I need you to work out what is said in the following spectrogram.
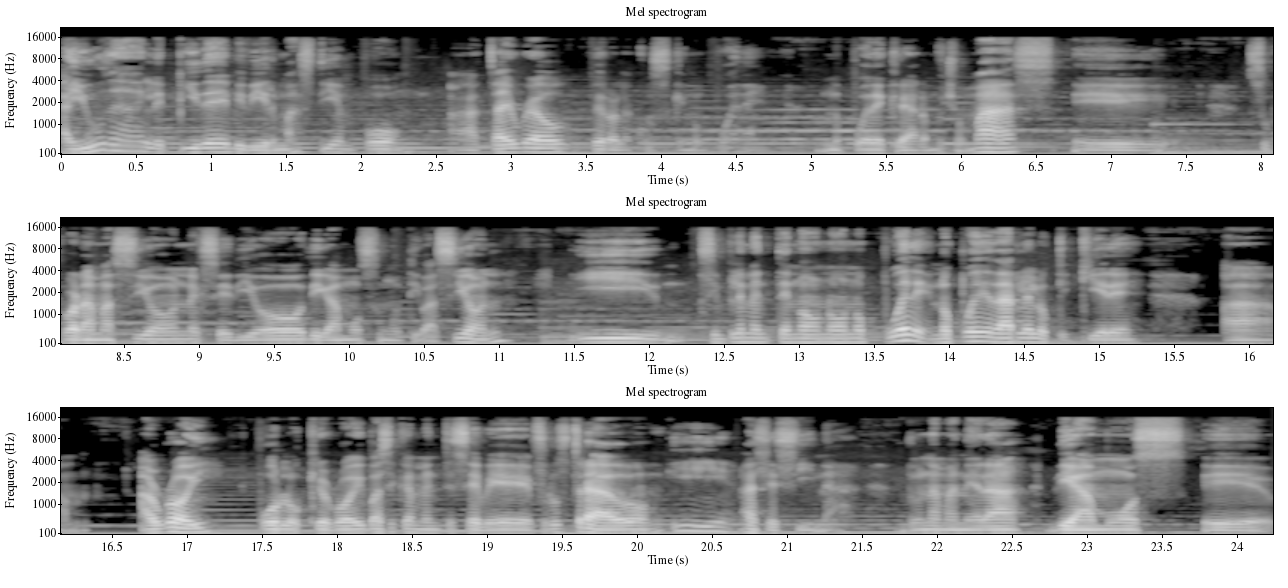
ayuda, le pide vivir más tiempo a Tyrell, pero la cosa es que no puede, no puede crear mucho más. Eh, su programación excedió, digamos, su motivación y simplemente no, no, no puede, no puede darle lo que quiere a, Roy, por lo que Roy básicamente se ve frustrado y asesina de una manera, digamos, eh,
